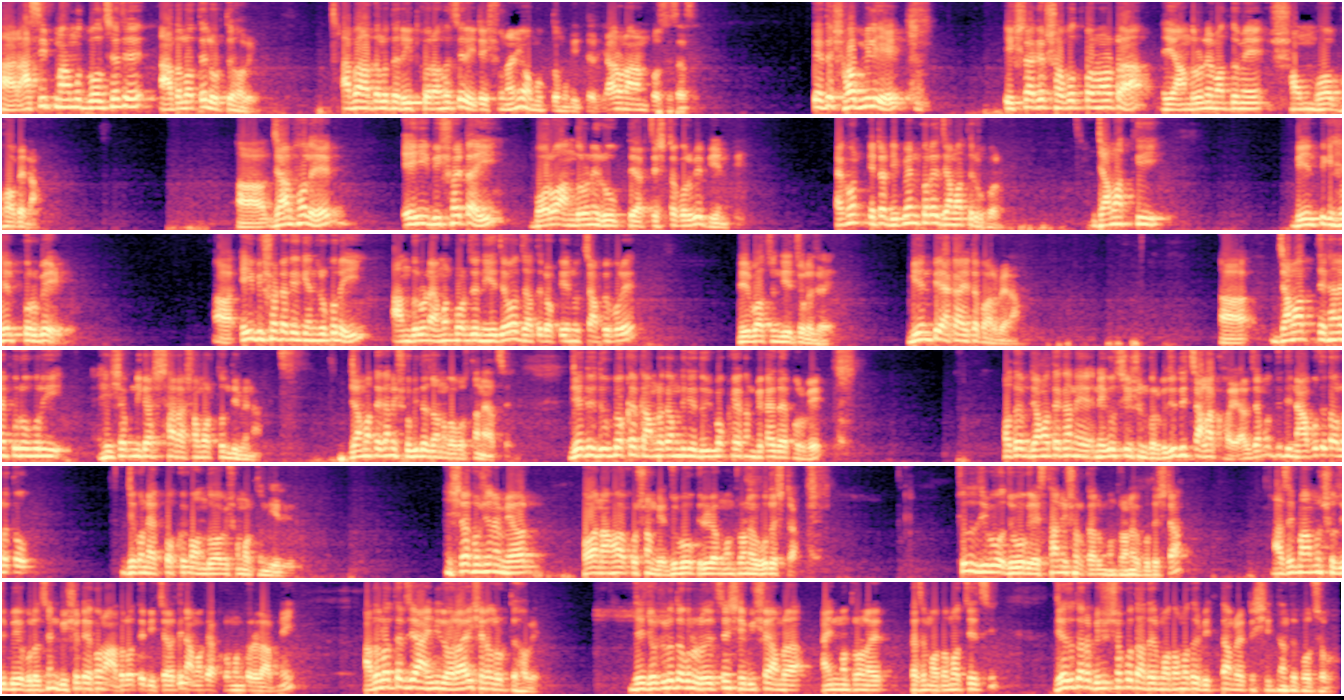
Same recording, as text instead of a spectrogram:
আর আসিফ মাহমুদ বলছে যে, আদালতে লড়তে হবে। আবার আদালতে রিট করা হয়েছে, এটাই শুনানি অমুক্ত মুখ ইত্যাদি। আরও নানান প্রসেস আছে। এতে সব মিলিয়ে ইশরাকের শপথ পড়ানোটা এই আন্দোলনের মাধ্যমে সম্ভব হবে না। যার ফলে এই বিষয়টাই বড় আন্দোলনের রূপ দেওয়ার চেষ্টা করবে বিএনপি। এখন এটা ডিপেন্ড করে জামাতের উপর। জামাত কি বিএনপিকে হেল্প করবে? এই বিষয়টাকে কেন্দ্র করেই আন্দোলন এমন পর্যায়ে নিয়ে যাওয়া যাতে ডক্টর চাপে পড়ে নির্বাচন দিয়ে চলে যায়। বিএনপি একা এটা পারবে না। জামাত এখানে পুরোপুরি হিসাব নিকাশ ছাড়া সমর্থন দিবে না। জামাত এখানে সুবিধাজনক অবস্থানে আছে। যেহেতু দুই পক্ষের কামড়াকামড়ি দিয়ে দুই পক্ষ এখন বেকায়দায় পড়বে অতএব জামাত এখানে নেগোসিয়েশন করবে যদি চালাক হয়। আর যেমন যদি না বুঝে তাহলে তো যে কোনো এক পক্ষকে অন্ধভাবে সমর্থন দিয়ে দেবে। ইশরাক হোসেনের মেয়র হওয়া না হওয়া প্রসঙ্গে যুব ক্রীড়া মন্ত্রণালয়ের উপদেষ্টা শুধু যুব যুবক স্থানীয় সরকার মন্ত্রণালয়ের উপদেষ্টা আসিফ মাহমুদ সজীব বলেছেন বিষয়টি এখন আদালতে বিচারাধীন আমাকে আক্রমণ করে লাভ নেই। আদালতের যে আইনি লড়াই সেটা লড়তে হবে। যে জটিলতাগুলো রয়েছে সে বিষয়ে আমরা আইন মন্ত্রণালয়ের কাছে মতামত চেয়েছি। যেহেতু তারা বিশেষজ্ঞ তাদের মতামতের ভিত্তিতে আমরা একটা সিদ্ধান্তে পৌঁছাবো।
